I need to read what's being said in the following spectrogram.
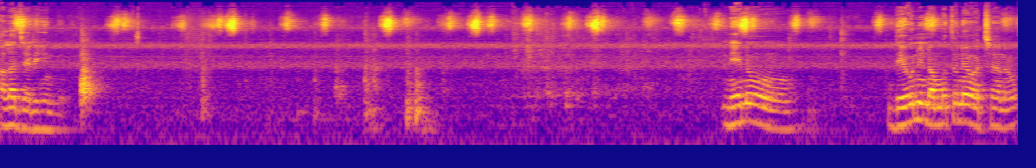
అలా జరిగింది? నేను దేవుని నమ్ముతూనే వచ్చాను.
